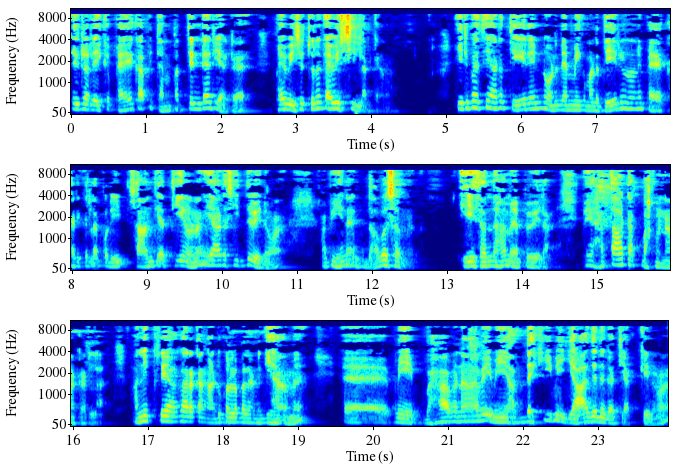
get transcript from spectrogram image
ඒකට ඒක පැයක අපි තැම්පත් වෙන්න ඇරියට පැය 23ක ඇවිස්සිල්ලක් කරනවා. ඊට පස්සේ යාට තේරෙන්න ඕනේ දැන් මේක මට තේරෙනවනේ පැයක් හරි කරලා පොඩි සාන්තියක් තියෙනවා නම් යාට සිද්ධ වෙනවා. අපි එන දවසම ඒ සඳහාම අප වෙලා. මේ හත අටක් භවනා කරලා අනික්‍රියාකාරකම් අඩු කරලා බලන්න ගියාම මේ භාවනාවේ මේ අත්දැකීමේ yaadena ගතියක් එනවා.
